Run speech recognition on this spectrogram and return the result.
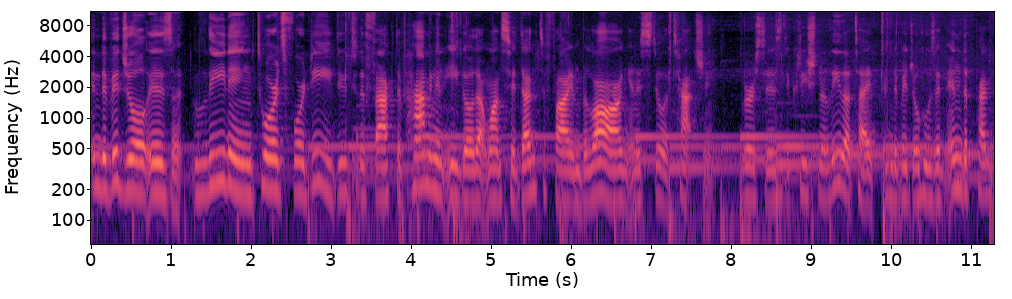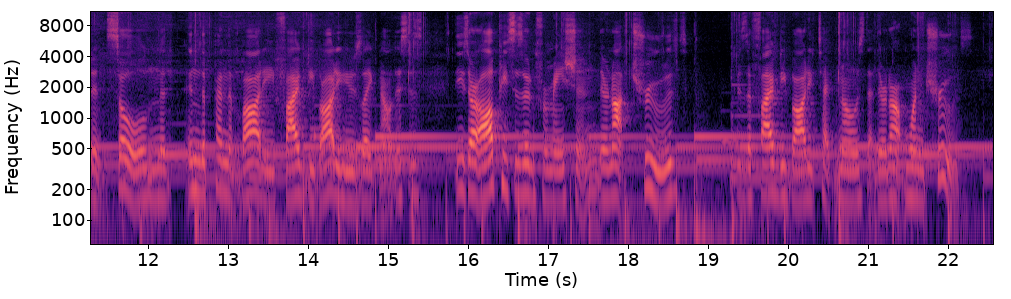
individual is leading towards 4D due to the fact of having an ego that wants to identify and belong and is still attaching versus the Krishna Lila type individual who's an independent soul and an independent body, 5D body who's like, now this is these are all pieces of information. They're not truths because the 5D body type knows that they're not one truth.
